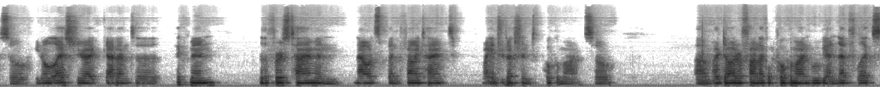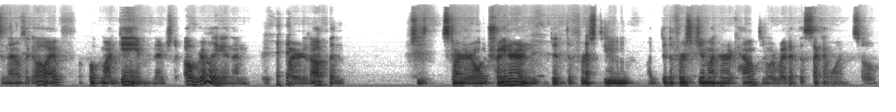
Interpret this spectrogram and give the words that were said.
So, you know, last year I got onto Pikmin for the first time, and now it's been finally time to my introduction to Pokemon. So, um, my daughter found like a Pokemon movie on Netflix, and then I was like, oh, I have a Pokemon game. And then she's like, oh, really? And then we fired it up, and she started her own trainer and did the first two I did the first gym on her account, and we're right at the second one. So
